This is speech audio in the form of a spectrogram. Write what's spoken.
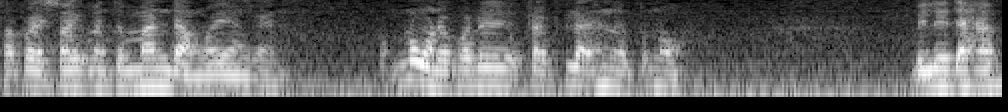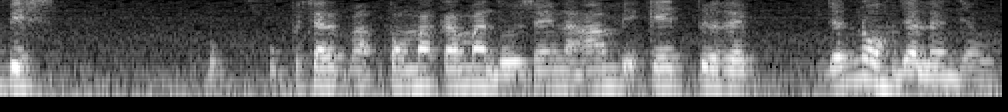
Sampai sawit mata mandang bayangkan. Penuh daripada light sana penuh. Bila dah habis upacara pemakaman tu saya nak ambil kereta saya jenuh jalan jauh.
